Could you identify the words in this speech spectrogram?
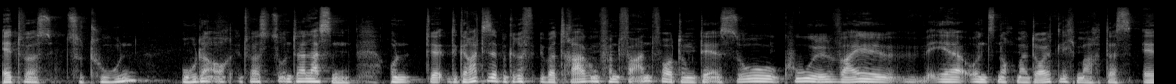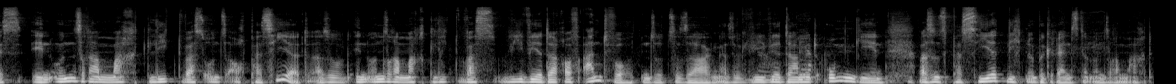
etwas zu tun oder auch etwas zu unterlassen. Und der, gerade dieser Begriff Übertragung von Verantwortung, der ist so cool, weil er uns nochmal deutlich macht, dass es in unserer Macht liegt, was uns auch passiert. Also in unserer Macht liegt, was, wie wir darauf antworten sozusagen, also wie genau, wir damit ja. umgehen. Was uns passiert, liegt nur begrenzt in unserer Macht.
